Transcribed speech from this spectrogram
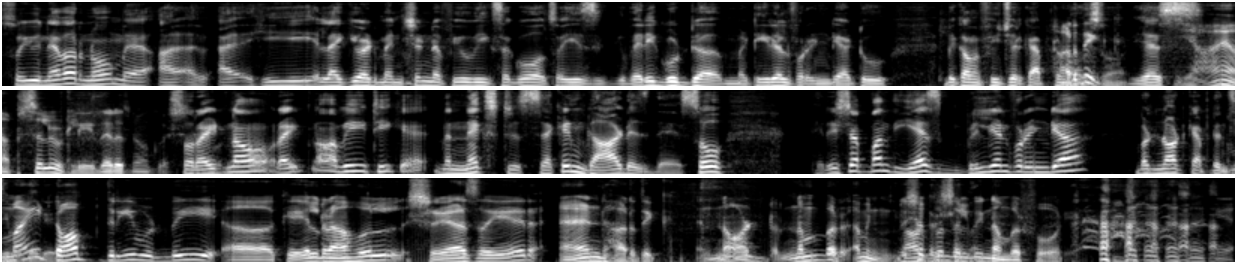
So you never know. I, I, he, like you had mentioned a few weeks ago, also is very good uh, material for India to become a future captain. Hardik. Also, yes. Yeah, absolutely. There is no question. So right now, right now, abhi theek. The next second guard is there. So Rishabh Pant, yes, brilliant for India. But not captaincy. My material. top three would be uh, KL Rahul, Shreya Sayer, and Hardik. Not number. I mean, Rishabh Pant will be number four. yeah.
